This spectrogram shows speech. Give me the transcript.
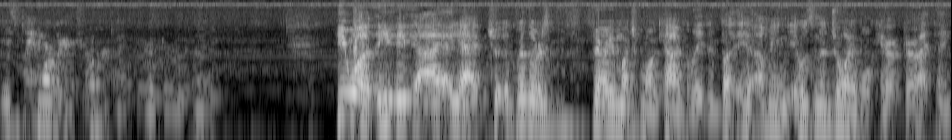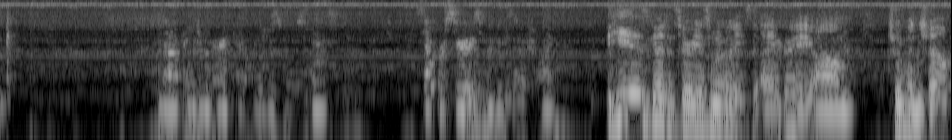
He's playing more like a Joker type character it. He was, he, he I, yeah, Riddler is very much more calculated. But I mean, it was an enjoyable character, I think. No, I think Jim Carrey calculates most things. Except for serious movies, actually. He is good in serious movies. I agree. Um, Truman Show,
